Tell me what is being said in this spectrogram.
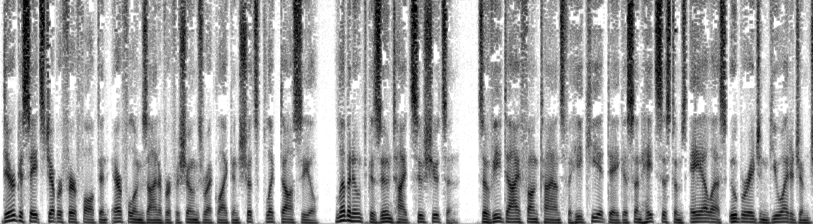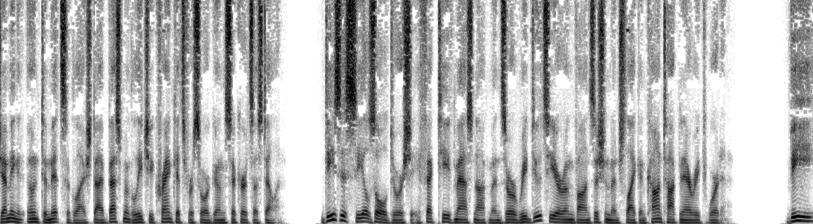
Der Gesetzgeber verfolgt in Erfüllung seiner Verfassungsrechtlichen Schutzpflicht das Ziel, Leben und Gesundheit zu schützen, sowie die Funktionsfähigkeit des Gesundheitssystems als Überragen Guidigem Gemmingen und damit zugleich die bestmögliche Krankheitsversorgung sicherzustellen. Dieses Ziel soll durch effektiv Maßnahmen zur Reduzierung von Zwischenmenschlichen Kontakten erreicht werden. V.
